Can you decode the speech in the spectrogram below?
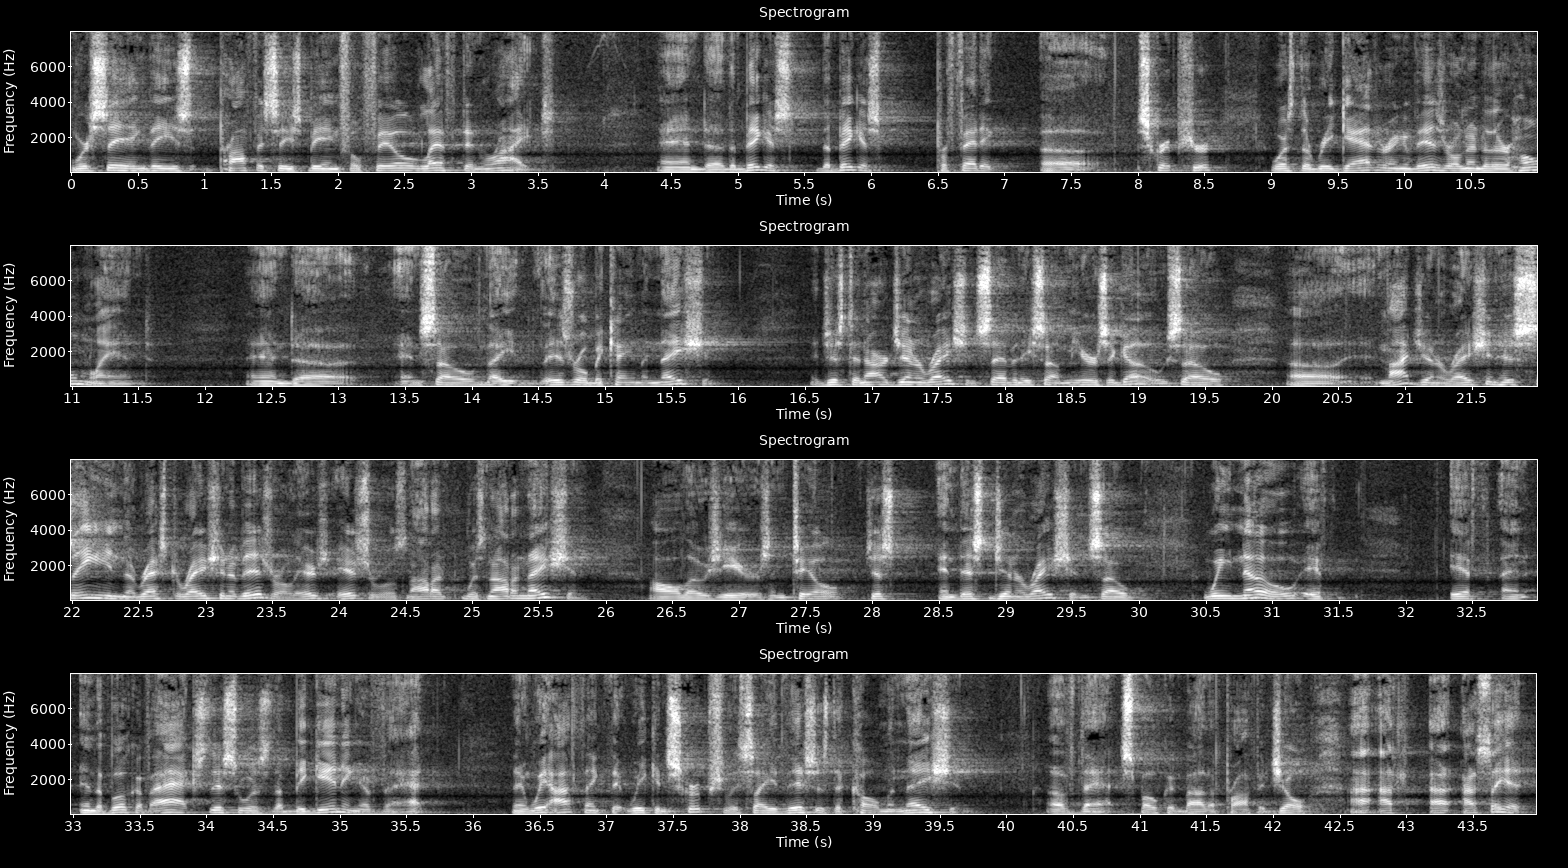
we're seeing these prophecies being fulfilled left and right. And uh, the biggest, the biggest prophetic uh, scripture was the regathering of Israel into their homeland, and uh, and so they Israel became a nation, just in our generation 70 something years ago. So uh, my generation has seen the restoration of Israel. Israel was not, a, was not a nation all those years until just in this generation. So we know if, if in, in the book of Acts this was the beginning of that, then we, I think that we can scripturally say this is the culmination of that spoken by the prophet Joel. I, I, I say it,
